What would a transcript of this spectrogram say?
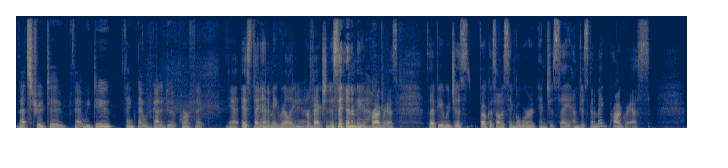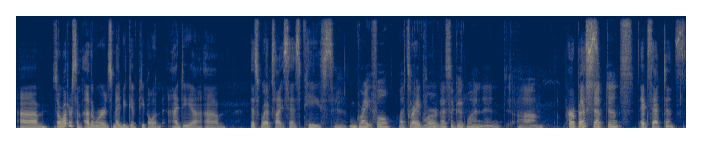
that's true too. That we do think that we've got to do it perfect. Yeah, it's the yeah. enemy really. Yeah. Perfection is the enemy yeah. of progress. So if you would just focus on a single word and just say, "I'm just going to make progress." Um, so, what are some other words? Maybe give people an idea. Um, this website says peace, Grateful. That's a good word. That's a good one. And um, purpose, acceptance. acceptance.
